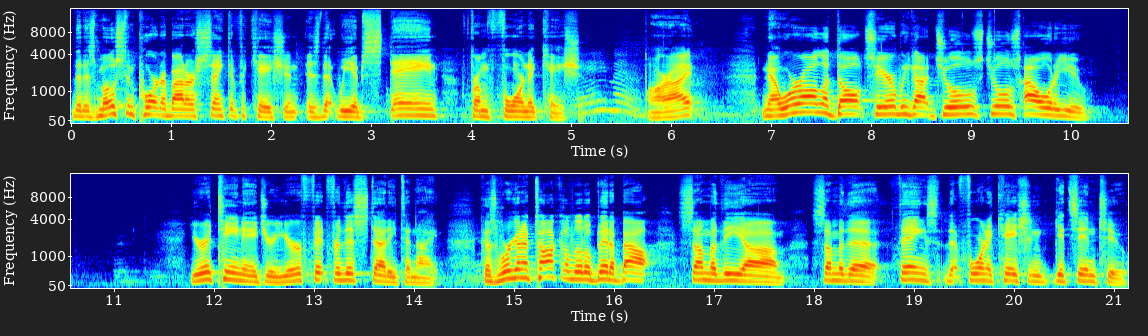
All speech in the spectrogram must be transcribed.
that is most important about our sanctification is that we abstain from fornication. Amen. All right? Now, we're all adults here. We got Jules. Jules, how old are you? You're a teenager. You're fit for this study tonight because we're going to talk a little bit about some of the um, some of the things that fornication gets into.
